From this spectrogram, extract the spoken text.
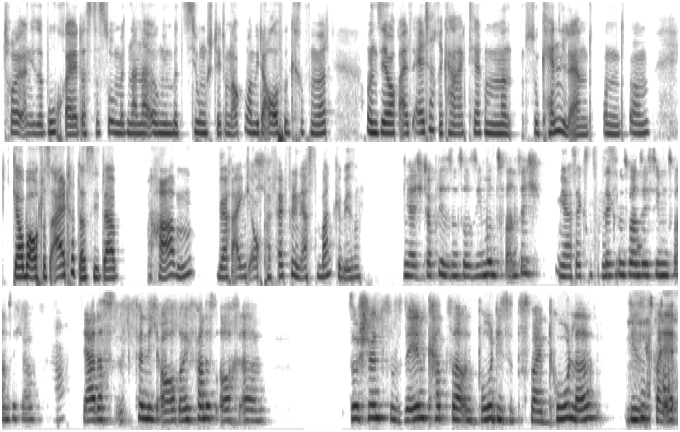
toll an dieser Buchreihe, dass das so miteinander irgendwie in Beziehung steht und auch immer wieder aufgegriffen wird und sie auch als ältere Charaktere man so kennenlernt. Und ähm, ich glaube auch das Alter, das sie da haben, wäre eigentlich auch perfekt für den ersten Band gewesen. Ja, ich glaube, die sind so 27. Ja, 26. 26, 27, ja. Ja, ja das finde ich auch. Und ich fand es auch äh, so schön zu sehen, Katza und Bo, diese zwei Pole, diese ja. zwei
